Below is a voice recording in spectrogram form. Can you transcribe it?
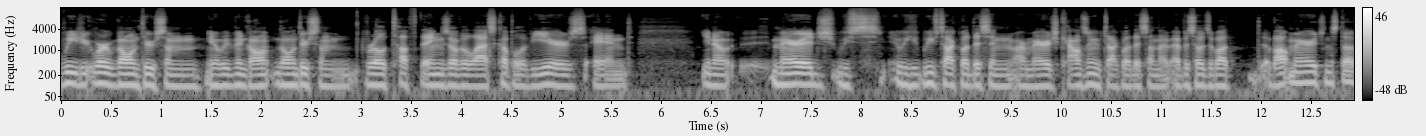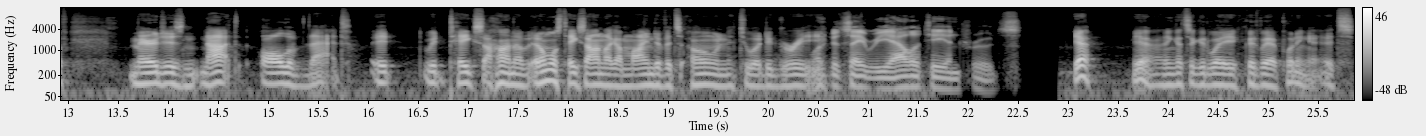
we we're going through some, you know, we've been going going through some real tough things over the last couple of years, and you know, marriage. We've we, we've talked about this in our marriage counseling. We've talked about this on the episodes about about marriage and stuff. Marriage is not all of that. It it takes on a it almost takes on like a mind of its own to a degree. One could say reality intrudes. Yeah, yeah, I think that's a good way good way of putting it. It's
